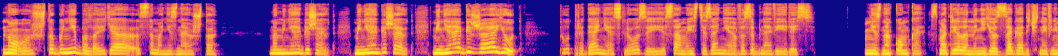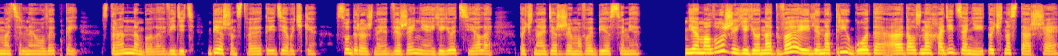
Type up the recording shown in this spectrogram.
«Ну, что бы ни было, я сама не знаю, что...» «Но меня обижают, меня обижают, меня обижают!» Тут рыдания, слезы и самоистязания возобновились. Незнакомка смотрела на нее с загадочной внимательной улыбкой. Странно было видеть бешенство этой девочки, судорожное движение ее тела, точно одержимого бесами. Я моложе ее на два или на три года, а должна ходить за ней, точно старшая.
